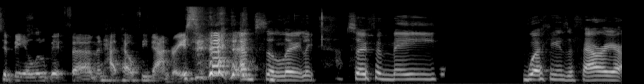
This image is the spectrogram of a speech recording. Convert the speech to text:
to be a little bit firm and have healthy boundaries. Absolutely. So for me, working as a farrier,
